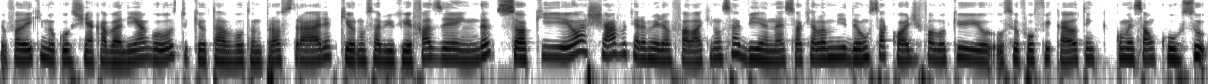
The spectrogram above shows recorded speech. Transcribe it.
eu falei que meu curso tinha acabado em agosto, que eu tava voltando pra Austrália, que eu não sabia o que ia fazer ainda. Só que eu achava que era melhor falar que não sabia, né? Só que ela me deu um sacode e falou que eu, se eu for ficar, eu tenho que começar um curso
